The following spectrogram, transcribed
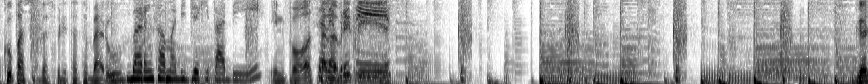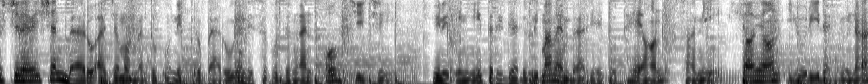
Kupas tuntas berita terbaru, Bareng sama DJ kita di info Celebrities. Girls' Generation baru aja membentuk unit grup baru yang disebut dengan OGG. Unit ini terdiri dari lima member yaitu Taeyeon, Sunny, Hyoyeon, Yuri, dan Yuna,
